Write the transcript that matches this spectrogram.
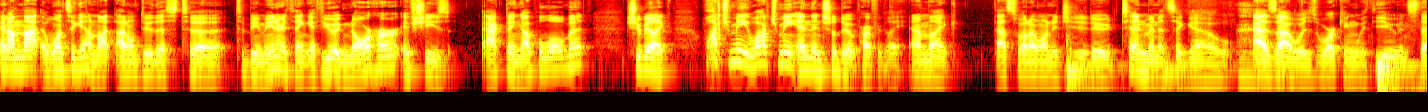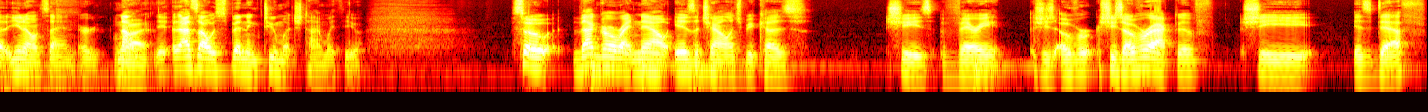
and i'm not once again i'm not i don't do this to to be mean or anything. If you ignore her if she's acting up a little bit she'll be like watch me watch me and then she'll do it perfectly. And i'm like that's what i wanted you to do 10 minutes ago as i was working with you instead you know what i'm saying? Or not as i was spending too much time with you. So that girl right now is a challenge because she's very she's over she's overactive. She is deaf.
